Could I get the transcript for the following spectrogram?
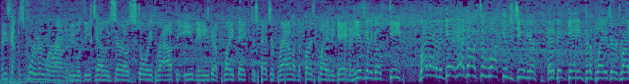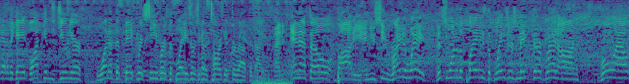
and he's got the support of everyone around him. We will detail Lucero's story throughout the evening. He's going to play fake to Spencer Brown on the first play of the game, and he is going to go deep right out of the gate. Has Austin Watkins Jr. in a big game for the Blazers right out of the gate. Watkins Jr., one of the big receivers the Blazers are going to target throughout the night. An NFL body, and you see right away, this is one of the plays the Blazers make their bread on. Roll out,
